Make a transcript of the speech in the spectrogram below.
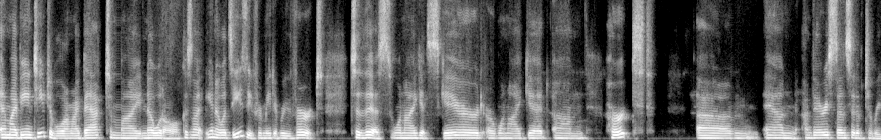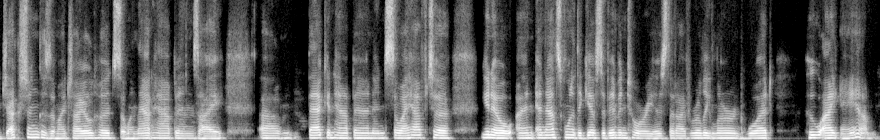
am i being teachable? Or am i back to my know-it-all? Because i you know it's easy for me to revert to this when i get scared or when i get um, hurt um, and I'm very sensitive to rejection because of my childhood. So when that happens, I um, that can happen, and so I have to, you know, and and that's one of the gifts of inventory is that I've really learned what who I am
